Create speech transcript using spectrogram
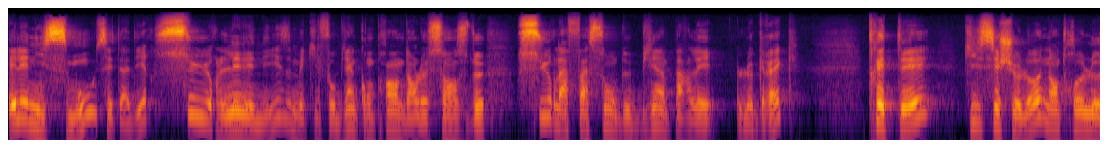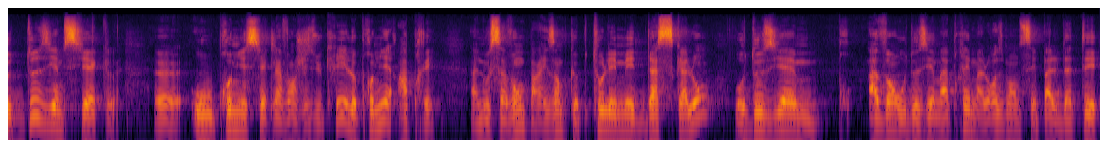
hellénismou, c'est-à-dire sur l'hellénisme, et qu'il faut bien comprendre dans le sens de sur la façon de bien parler le grec, traités qui s'échelonnent entre le deuxième siècle au premier siècle avant Jésus-Christ et le premier après. Ah, nous savons par exemple que Ptolémée d'Ascalon, au deuxième avant ou deuxième après, malheureusement on ne sait pas le dater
